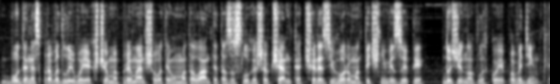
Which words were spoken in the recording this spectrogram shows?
Буде несправедливо, якщо ми применшуватимемо таланти та заслуги Шевченка через його романтичні візити до жінок легкої поведінки.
